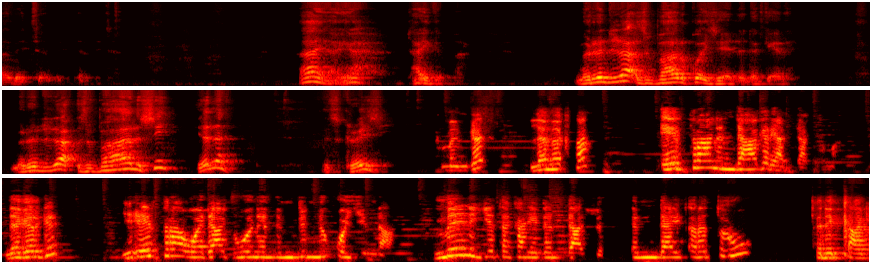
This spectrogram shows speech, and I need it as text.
ኣቤት ኣቤት ኣቤት ኣይ ኣያ እንታይ ይግበር ምርድዳእ ዝበሃል እኮ እዩ ዘየለ ደቂረ ምርድዳእ ዝበሃል እሲ የለን ኢትስ ክሬዚ መንገድ ለመክፈት ኤርትራን እንደ ሀገር ያዳክማል። ነገር ግን የኤርትራ ወዳጅ ሆነን እንድንቆይና ምን እየተካሄደ እንዳለ እንዳይጠረጥሩ ጥንቃቄ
